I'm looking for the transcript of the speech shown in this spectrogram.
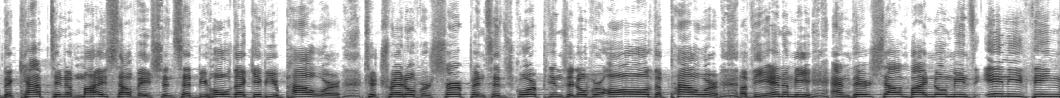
The captain of my salvation said, Behold, I give you power to tread over serpents and scorpions and over all the power of the enemy, and there shall by no means anything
